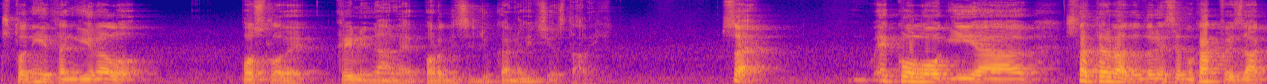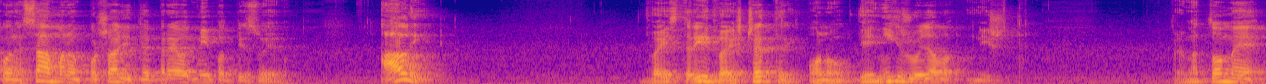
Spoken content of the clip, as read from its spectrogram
što nije tangiralo poslove kriminalne porodice Đukanović i ostalih. Sve. Ekologija, šta treba da donesemo, kakve zakone, samo nam pošaljite prevod, mi potpisujemo. Ali, 23, 24, ono gdje je njih žuljalo, ništa. Prema tome, e,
